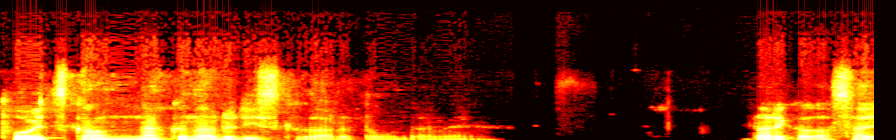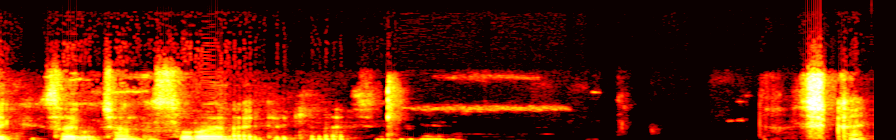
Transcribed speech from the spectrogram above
統一感なくなるリスクがあると思うんだよね。誰かが最最後ちゃんと揃えないといけないですよね。確かに。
